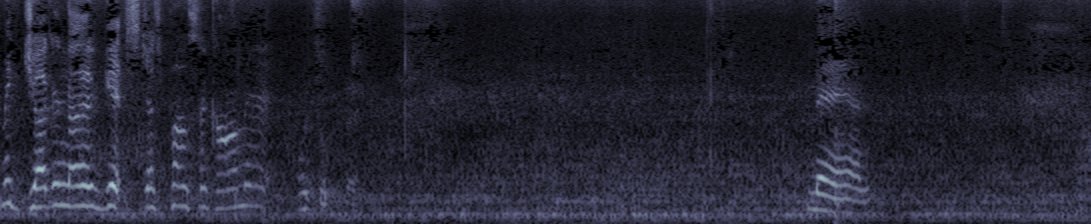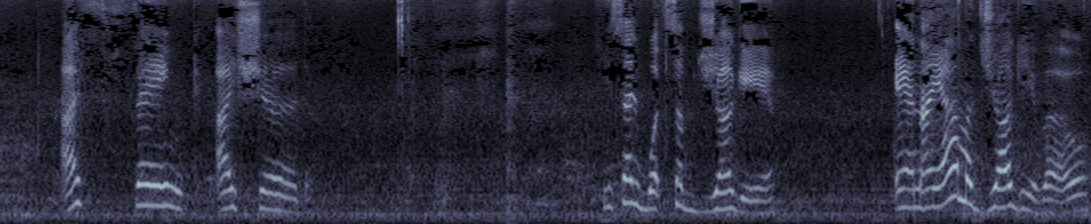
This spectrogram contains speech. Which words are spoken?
McJuggernuggets just post a comment. What's up there? Man. I think I should. He said, What's up, Juggy? And I am a Juggy, though.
